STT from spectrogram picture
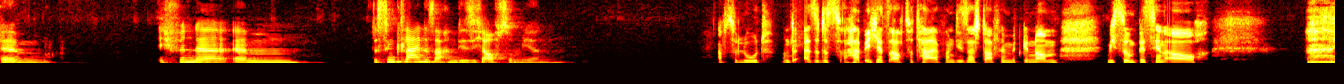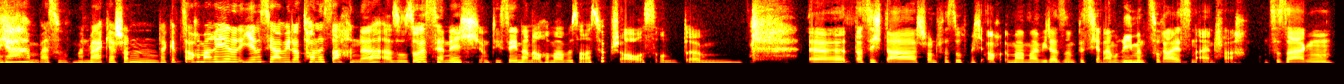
Ähm, ich finde, ähm, das sind kleine Sachen, die sich aufsummieren. Absolut. Und also das habe ich jetzt auch total von dieser Staffel mitgenommen, mich so ein bisschen auch ja, also man merkt ja schon, da gibt's auch immer jedes Jahr wieder tolle Sachen, ne? Also so ist ja nicht. Und die sehen dann auch immer besonders hübsch aus. Und ähm, äh, dass ich da schon versuche, mich auch immer mal wieder so ein bisschen am Riemen zu reißen einfach. Und zu sagen,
